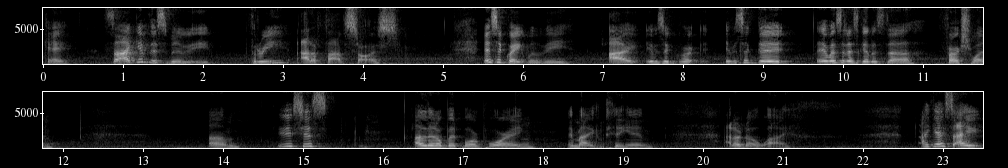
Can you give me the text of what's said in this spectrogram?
Okay, so I give this movie three out of five stars. It's a great movie. I it was a it was a good it wasn't as good as the first one. Um, it's just a little bit more boring, in my opinion. I don't know why. I guess I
